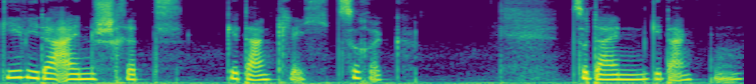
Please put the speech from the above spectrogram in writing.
geh wieder einen Schritt gedanklich zurück zu deinen Gedanken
